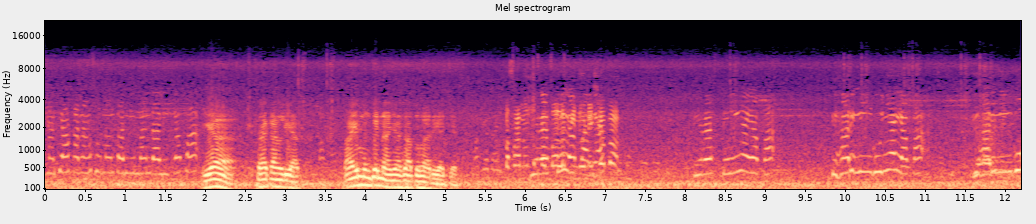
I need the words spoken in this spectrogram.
nanti akan langsung nonton di Mandalika Pak? Ya, saya akan lihat. Tapi mungkin hanya satu hari aja. pesan untuk pembalap ya, Pak, Indonesia ya? pak Di rest day-nya ya Pak? Di hari Minggunya ya Pak? Di hari Minggu.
